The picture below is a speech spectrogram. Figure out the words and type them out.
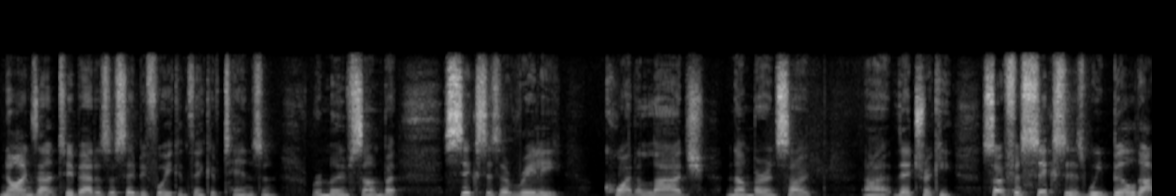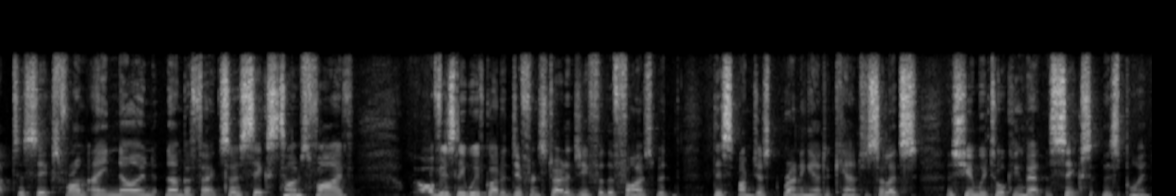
Nines aren't too bad, as I said before, you can think of tens and remove some, but sixes are really quite a large number, and so uh, they're tricky. So for sixes, we build up to six from a known number fact. So six times five, obviously we've got a different strategy for the fives, but this I'm just running out of counters. So let's assume we're talking about the six at this point.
